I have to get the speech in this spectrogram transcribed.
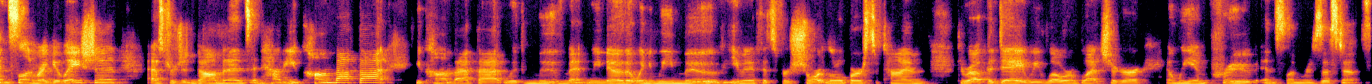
insulin regulation, estrogen dominance, and how do you combat that? You combat that with movement. We know that when we move, even if it's for short little bursts of time throughout the day, we lower blood sugar and we improve insulin resistance.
